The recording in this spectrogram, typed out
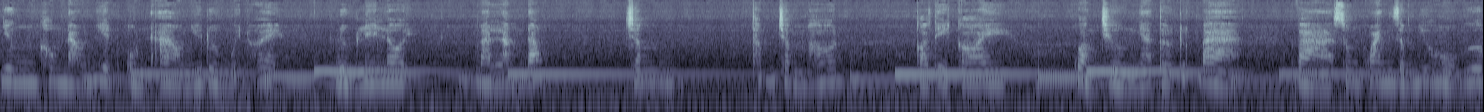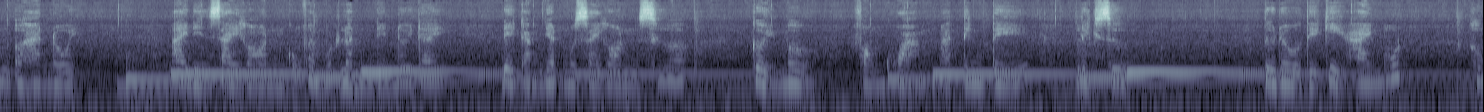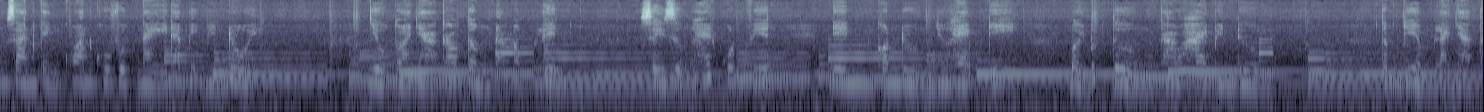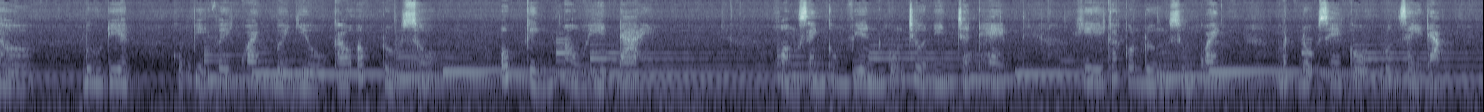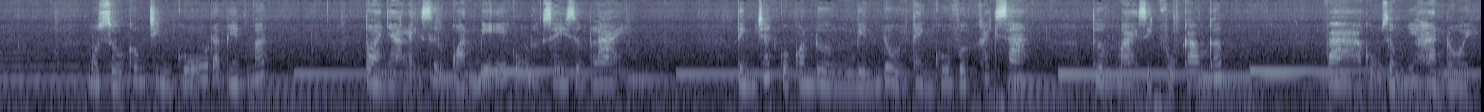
nhưng không náo nhiệt ồn ào như đường Nguyễn Huệ, đường Lê Lợi mà lắng động, châm thâm trầm hơn. Có thể coi quảng trường nhà thờ Đức Bà và xung quanh giống như Hồ Gươm ở Hà Nội. Ai đến Sài Gòn cũng phải một lần đến nơi đây để cảm nhận một Sài Gòn xưa, cởi mở, phóng khoáng mà tinh tế, lịch sự. Từ đầu thế kỷ 21, không gian cảnh quan khu vực này đã bị biến đổi. Nhiều tòa nhà cao tầng đã mọc lên, xây dựng hết khuôn viên nên con đường như hẹp đi bởi bức tường cao hai bên đường. Tâm điểm là nhà thờ, bưu điện cũng bị vây quanh bởi nhiều cao ốc đồ sộ, ốp kính màu hiện đại. Khoảng xanh công viên cũng trở nên chật hẹp khi các con đường xung quanh mật độ xe cộ luôn dày đặc một số công trình cũ đã biến mất tòa nhà lãnh sự quán mỹ cũng được xây dựng lại. Tính chất của con đường biến đổi thành khu vực khách sạn, thương mại dịch vụ cao cấp và cũng giống như hà nội,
